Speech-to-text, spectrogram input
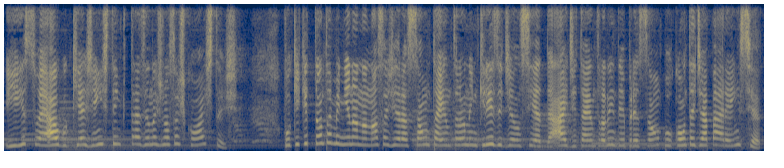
E isso é algo que a gente tem que trazer nas nossas costas. Por que, que tanta menina na nossa geração está entrando em crise de ansiedade, está entrando em depressão por conta de aparência?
